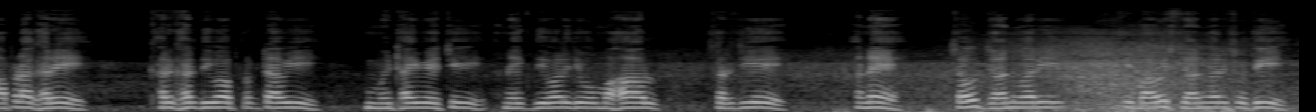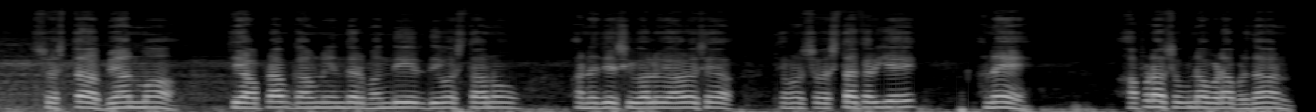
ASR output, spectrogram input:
આપણા ઘરે ઘર ઘર દીવા પ્રગટાવી, મીઠાઈ વેચી અને એક દિવાળી જેવો માહોલ સર્જીએ અને ચૌદ જાન્યુઆરીથી બાવીસ જાન્યુઆરી સુધી સ્વચ્છતા અભિયાનમાં જે આપણા ગામની અંદર મંદિર, દેવસ્થાનો અને જે શિવાલયો આવે છે તેમણે સ્વચ્છતા કરીએ અને આપણા સૌના વડાપ્રધાન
